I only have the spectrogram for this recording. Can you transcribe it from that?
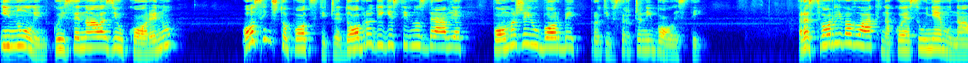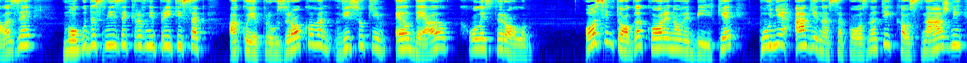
Inulin koji se nalazi u korenu, osim što podstiče dobro digestivno zdravlje, pomaže i u borbi protiv srčanih bolesti. Rastvorljiva vlakna koja se u njemu nalaze mogu da snize krvni pritisak ako je prouzrokovan visokim LDL holesterolom. Osim toga, koren ove biljke pun je agenasa poznatih kao snažni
